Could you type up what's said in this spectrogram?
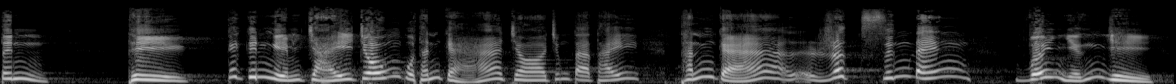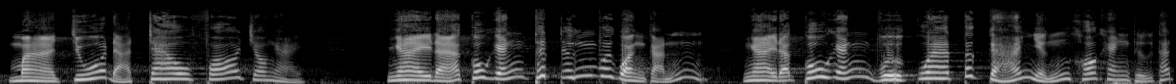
tin thì cái kinh nghiệm chạy trốn của thánh cả cho chúng ta thấy thánh cả rất xứng đáng với những gì mà Chúa đã trao phó cho Ngài. Ngài đã cố gắng thích ứng với hoàn cảnh, Ngài đã cố gắng vượt qua tất cả những khó khăn thử thách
